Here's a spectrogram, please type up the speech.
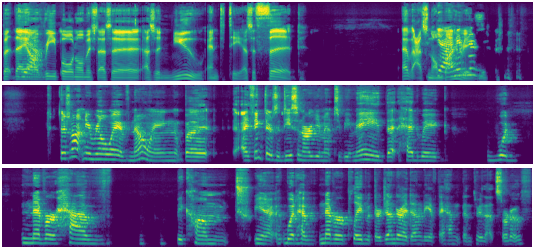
but they yeah. are reborn almost as a as a new entity, as a third, uh, as non-binary. Yeah, I mean, there's, there's not any real way of knowing, but I think there's a decent argument to be made that Hedwig would never have become, you know, would have never played with their gender identity if they hadn't been through that sort of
